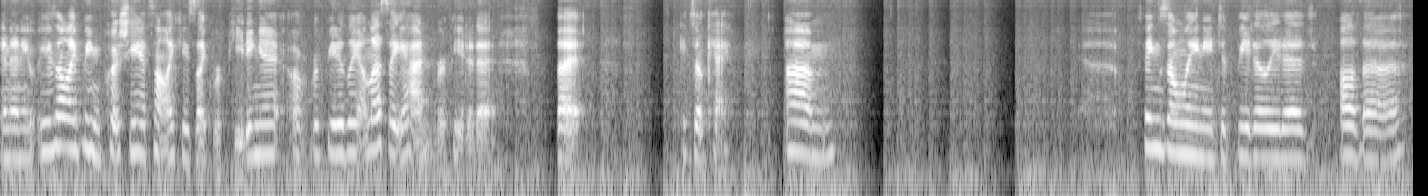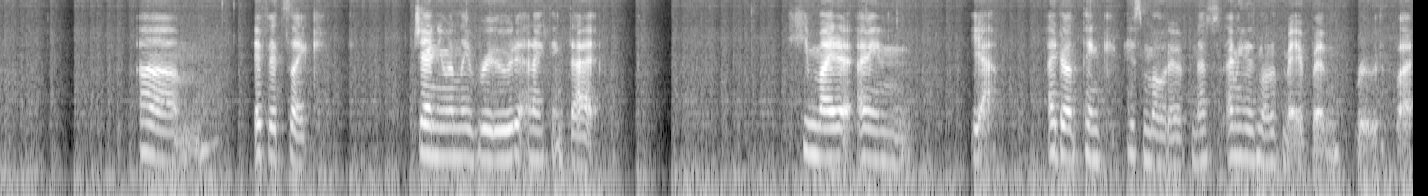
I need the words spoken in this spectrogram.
in any. He's not like being pushy. It's not like he's like repeating it uh, repeatedly, unless he had repeated it. But it's okay. Um, things only need to be deleted. All the um, if it's like genuinely rude, and I think that he might. I mean, yeah. I don't think his motive. I mean, his motive may have been rude, but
